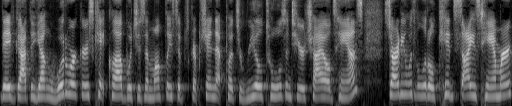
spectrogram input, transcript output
They've got the Young Woodworkers Kit Club, which is a monthly subscription that puts real tools into your child's hands. Starting with a little kid sized hammer,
